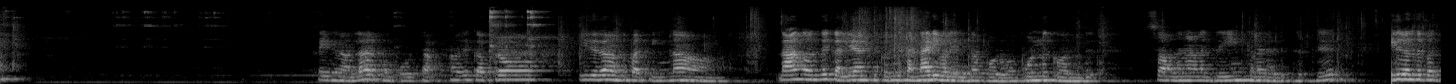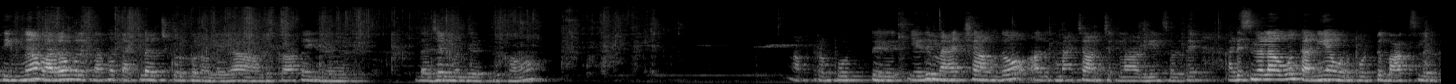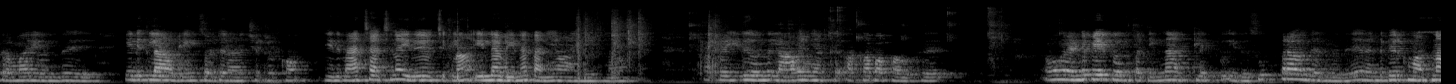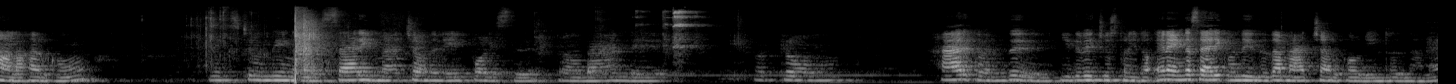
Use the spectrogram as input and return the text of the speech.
ஸோ இது நல்லா இருக்கும் போட்டால் அதுக்கப்புறம் இதுதான் வந்து பார்த்திங்கன்னா நாங்கள் வந்து கல்யாணத்துக்கு வந்து கண்ணாடி வளையல் தான் போடுவோம் பொண்ணுக்கு வந்து. ஸோ அதனால் க்ரீன் கலர் எடுத்திருக்கு. இது வந்து பார்த்திங்கன்னா வரவங்களுக்காக தட்டில் வச்சு கொடுக்கணும் இல்லையா? அதுக்காக இந்த டஜன் வந்து எடுத்திருக்கோம். அப்புறம் பொட்டு எது மேட்ச் ஆகுதோ அதுக்கு மேட்சாக வச்சுக்கலாம் அப்படின்னு சொல்லிட்டு அடிஷ்னலாகவும் தனியாக ஒரு பொட்டு பாக்ஸில் இருக்கிற மாதிரி வந்து எடுக்கலாம் அப்படின்னு சொல்லிட்டு நினச்சிட்ருக்கோம் இது மேட்ச் ஆச்சுன்னா இதுவே வச்சுக்கலாம். இல்லை அப்படின்னா தனியாக வாங்கிக்கலாம் அப்புறம் இது வந்து லாவண்யாக்கு அக்கா பாப்பாவுக்கு. அவங்க ரெண்டு பேருக்கு வந்து பார்த்திங்கன்னா கிளிப்பு இது சூப்பராக வந்து இருந்தது. ரெண்டு பேருக்கு மாட்டினா அழகாக இருக்கும். நெக்ஸ்ட்டு வந்து எங்கள் saree மேட்சாக வந்து நெயில் பாலிஸு அப்புறம் பேண்டு அப்புறம் ஹேருக்கு வந்து இதுவே சூஸ் பண்ணிட்டோம். ஏன்னா எங்கள் சாரீக்கு வந்து இதுதான் மேட்சாக இருக்கும் அப்படின்றதுனால.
